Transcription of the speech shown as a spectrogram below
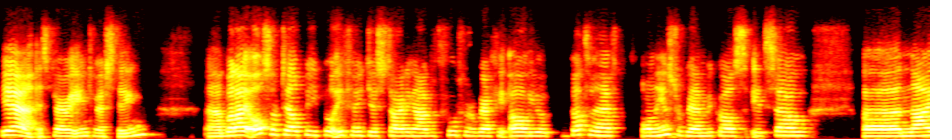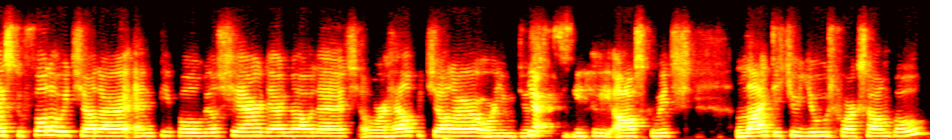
yeah, it's very interesting. Uh, but I also tell people if you're just starting out with food photography, oh, you've got to have on Instagram because it's so uh, nice to follow each other and people will share their knowledge or help each other, or you just yes. easily ask which light did you use, for example.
